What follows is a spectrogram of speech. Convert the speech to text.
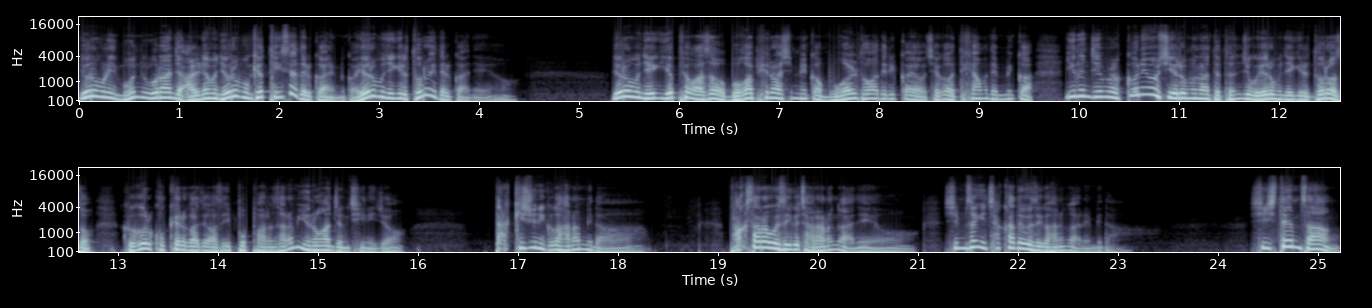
여러분이 뭘 원하는지 알려면 여러분 곁에 있어야 될 거 아닙니까? 여러분 얘기를 들어야 될 거 아니에요. 여러분 얘기 옆에 와서 뭐가 필요하십니까? 뭘 도와드릴까요? 제가 어떻게 하면 됩니까? 이런 질문을 끊임없이 여러분한테 던지고 여러분 얘기를 들어서 그걸 국회를 가져가서 입법하는 사람이 유능한 정치인이죠. 딱 기준이 그거 하나입니다. 박사라고 해서 이거 잘하는 거 아니에요. 심성이 착하다고 해서 이거 하는 거 아닙니다. 시스템상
